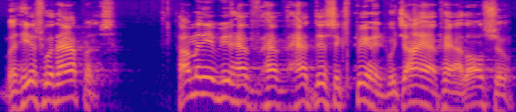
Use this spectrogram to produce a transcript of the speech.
But here's what happens. How many of you have, have had this experience, which I have had also?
